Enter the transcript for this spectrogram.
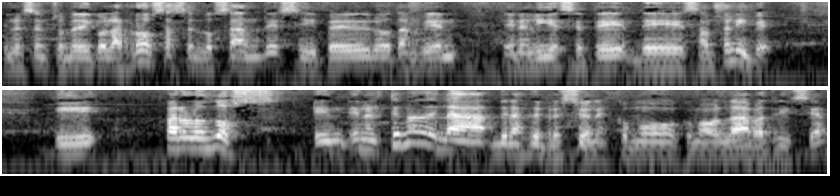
en el Centro Médico Las Rosas en los Andes y Pedro también en el IST de San Felipe. Eh, para los dos, en, el tema de, la, de, las depresiones, como, como hablaba Patricia,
